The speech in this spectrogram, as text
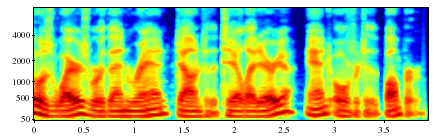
Those wires were then ran down to the taillight area and over to the bumper.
